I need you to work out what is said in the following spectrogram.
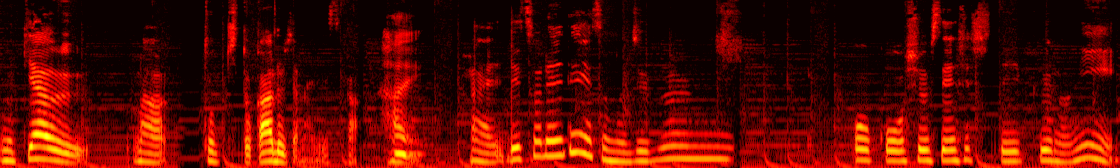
向き合う、まあ時とかあるじゃないですか。はい。はい、でそれでその自分をこう修正していくのに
